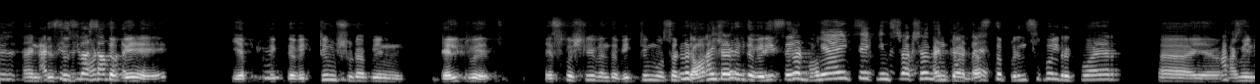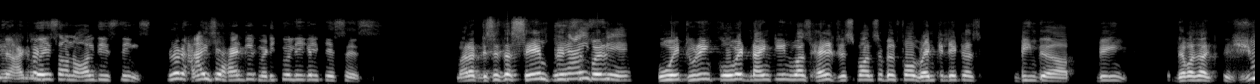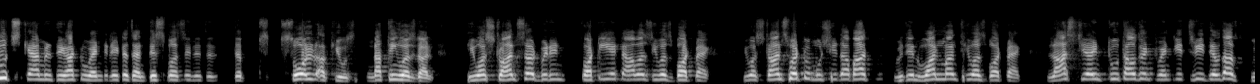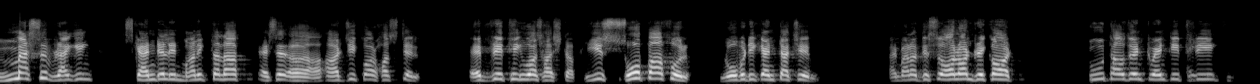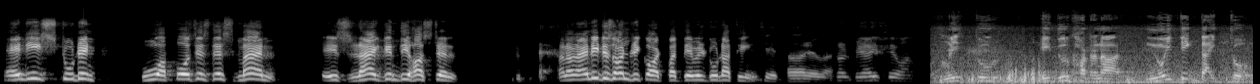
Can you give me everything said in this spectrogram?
will. And this is not the way a the victim should have been dealt with, especially when the victim was a No, no, doctor said- in the very same. Sir, may I take instructions? And uh, does the principal require, uh, I mean, Absolutely. advice on all these things? No, no, I should handle medical legal cases? Maharaj, this is the same may principal say, who during COVID-19 was held responsible for ventilators being the, being, there was a huge scam with regard to ventilators and this person is the sole accused. Nothing was done. He was transferred within 48 hours, he was brought back. He was transferred to Mushidabad. Within one month, he was brought back. Last year in 2023, there was a massive ragging scandal in Maniktala, uh, RG Core Hostel. Everything was hushed up. He is so powerful, nobody can touch him. And this is all on record. 2023, any student who opposes this man is ragged in the hostel. Maharaj, And it is on record, but they will do nothing. মৃত্যুর এই দুর্ঘটনার নৈতিক দায়িত্ব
